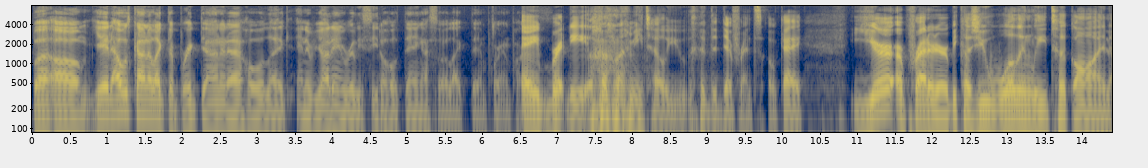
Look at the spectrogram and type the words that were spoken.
But um, yeah, that was kind of like the breakdown of that whole like interview. I didn't really see the whole thing. I saw like the important part. Hey, Brittany, let me tell you the difference, okay? You're a predator because you willingly took on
